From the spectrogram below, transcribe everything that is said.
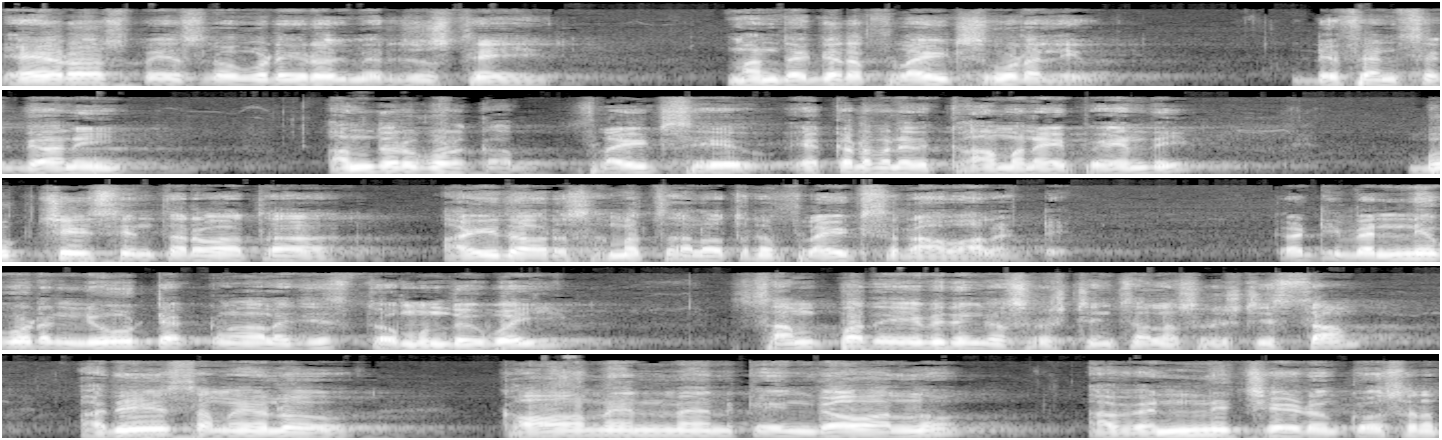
ఏరోస్పేస్లో కూడా ఈరోజు మీరు చూస్తే మన దగ్గర ఫ్లైట్స్ కూడా లేవు. డిఫెన్స్కి కానీ అందరూ కూడా ఫ్లైట్స్ ఎక్కడం అనేది కామన్ అయిపోయింది. బుక్ చేసిన తర్వాత ఐదారు సంవత్సరాలు అవుతున్న ఫ్లైట్స్ రావాలంటే. కాబట్టి ఇవన్నీ కూడా న్యూ టెక్నాలజీస్తో ముందుకు పోయి సంపద ఏ విధంగా సృష్టించాలని సృష్టిస్తాం. అదే సమయంలో కామన్ మ్యాన్కి ఏం కావాలనో అవన్నీ చేయడం కోసం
